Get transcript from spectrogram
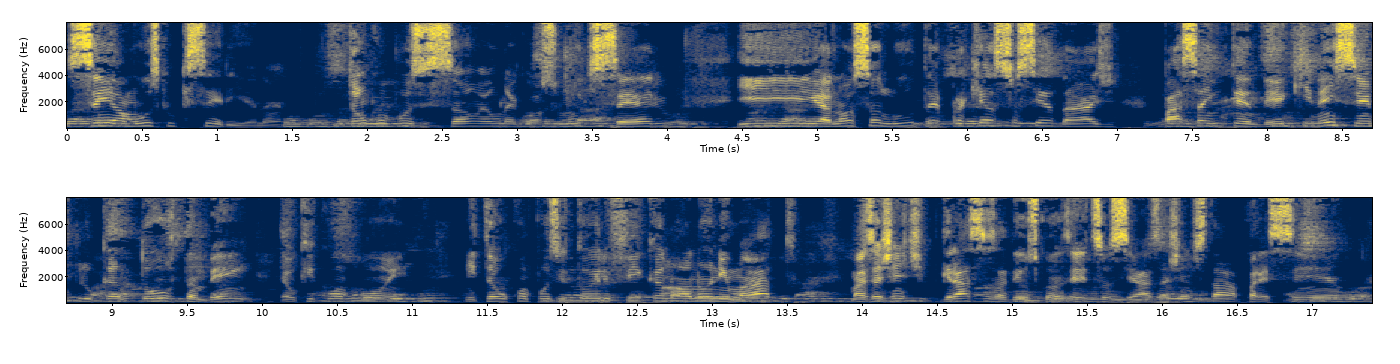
Sem a música o que seria, né? Então composição é um negócio muito sério e a nossa luta é para que a sociedade passa a entender que nem sempre o cantor também é o que compõe. Então o compositor ele fica no anonimato, mas a gente, graças a Deus com as redes sociais, a gente está aparecendo,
